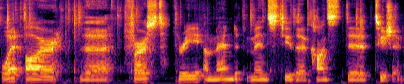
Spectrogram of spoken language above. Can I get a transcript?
What are the first three amendments to the Constitution?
